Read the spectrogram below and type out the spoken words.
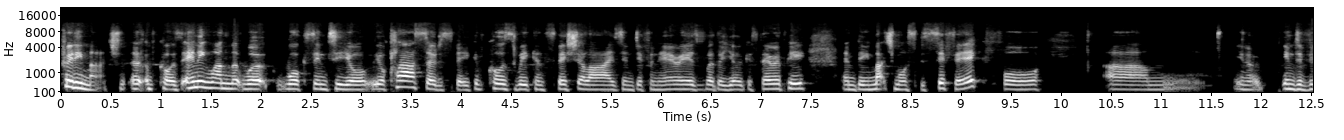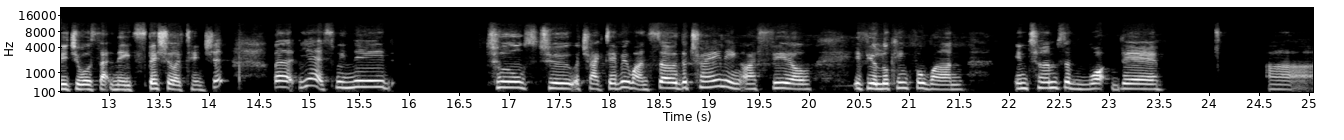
pretty much uh, of course anyone that work, walks into your, your class so to speak of course we can specialize in different areas whether yoga therapy and be much more specific for um, you know individuals that need special attention but yes we need tools to attract everyone. So the training, I feel, if you're looking for one, in terms of what their uh,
